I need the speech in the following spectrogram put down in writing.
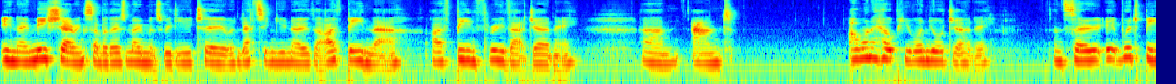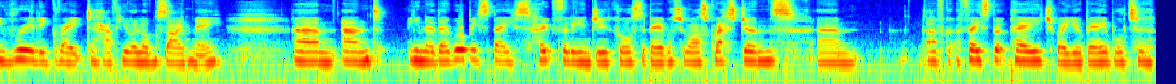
you know, me sharing some of those moments with you too, and letting you know that I've been there I've been through that journey, um, and I want to help you on your journey. And so it would be really great to have you alongside me. Um, and you know there will be space, hopefully in due course, to be able to ask questions. Um, I've got a Facebook page where you'll be able to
